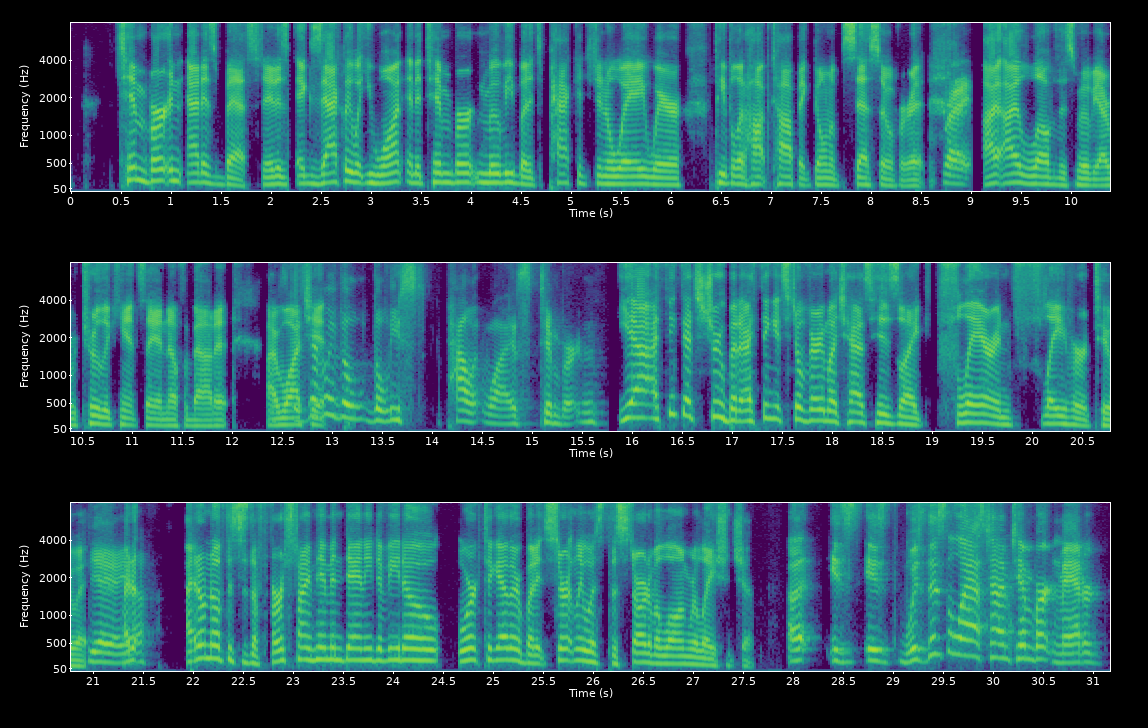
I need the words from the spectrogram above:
Tim Burton at his best. It is exactly what you want in a Tim Burton movie, but it's packaged in a way where people at Hot Topic don't obsess over it. right. I, I love this movie. I truly can't say enough about it. I It's watch it. definitely the the least palette wise Tim Burton. Yeah, I think that's true, but I think it still very much has his like flair and flavor to it. Yeah, yeah, I don't- I don't know if this is the first time him and Danny DeVito worked together, but it certainly was the start of a long relationship. Uh, is is was this the last time Tim Burton mattered?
